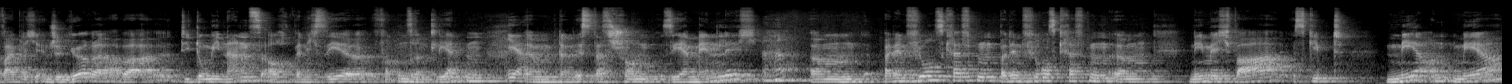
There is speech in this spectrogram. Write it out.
äh, weibliche Ingenieure, aber die Dominanz, auch wenn ich sehe von unseren Klienten, Ja. ähm, dann ist das schon sehr männlich. Ähm, bei den Führungskräften, bei den Führungskräften ähm, nehme ich wahr, es gibt mehr und mehr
